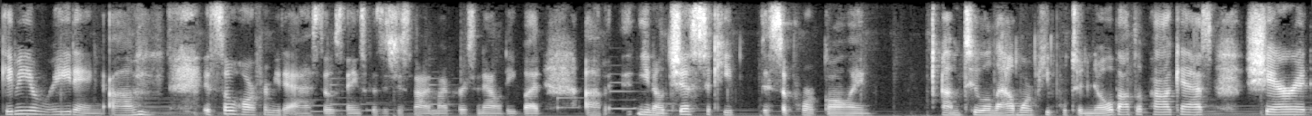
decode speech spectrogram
give me a rating. Um, it's so hard for me to ask those things because it's just not in my personality, but um, you know, just to keep the support going. Um, to allow more people to know about the podcast, share it,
